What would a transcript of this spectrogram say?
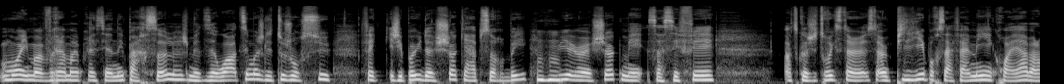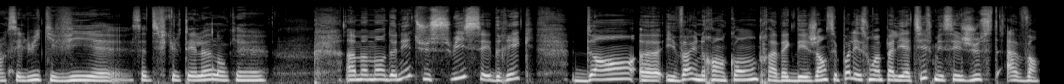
moi, il m'a vraiment impressionné par ça. Là. Je me disais, wow, tu sais, moi, je l'ai toujours su. Fait que j'ai pas eu de choc à absorber. Mm-hmm. Lui, il a eu un choc, mais ça s'est fait. En tout cas, j'ai trouvé que c'était un, pilier pour sa famille incroyable, alors que c'est lui qui vit euh, cette difficulté-là. Donc, à un moment donné, tu suis Cédric dans, euh, il va à une rencontre avec des gens. C'est pas les soins palliatifs, mais c'est juste avant.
